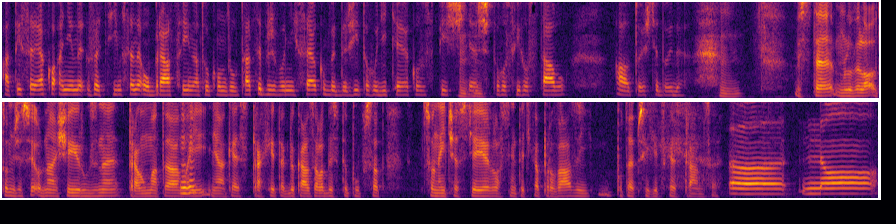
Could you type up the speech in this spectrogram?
A ty se jako ani ne, zatím se neobrácejí na tu konzultaci, protože oni se jako by drží toho dítě jako spíš mm-hmm. než toho svého stavu. Ale to ještě dojde. Mm-hmm. Vy jste mluvila o tom, že si odnášejí různé traumata, mm-hmm. mají nějaké strachy, tak dokázala byste popsat, co nejčastěji je vlastně teďka provází po té psychické stránce? Uh, no,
